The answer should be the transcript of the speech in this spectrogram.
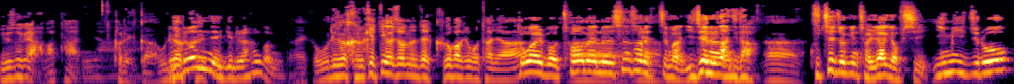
윤석열 아바타 아니냐 그러니까 우리가 이런 그, 얘기를 한 겁니다. 그러니까 우리가 그렇게 띄워줬는데 그거밖에 못하냐? 동아일보 처음에는 아, 신선했지만 이제는 아니다. 아, 구체적인 전략이 없이 이미지로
